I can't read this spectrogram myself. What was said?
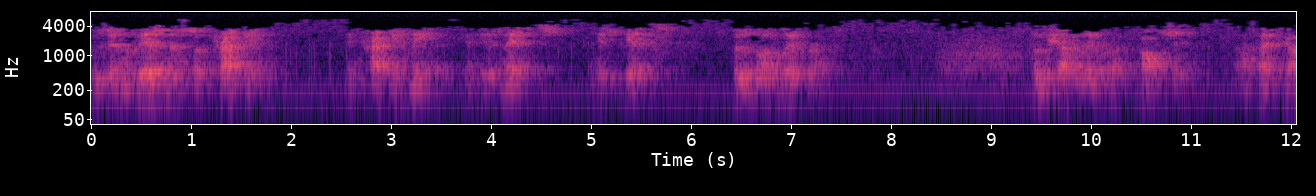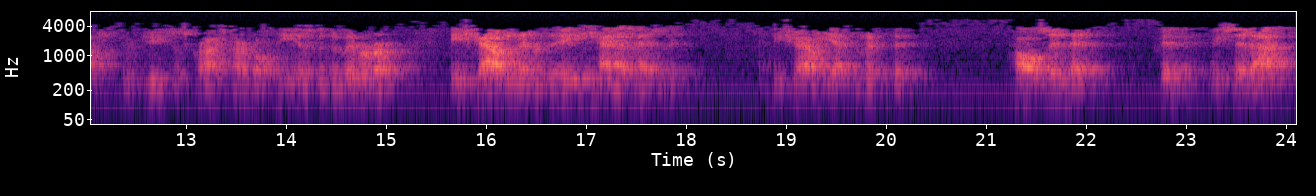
who's in the business of trapping entrapping men in his nets and his pits. Who's going to deliver us? Who shall deliver us? Paul said. I thank God through Jesus Christ our Lord. He is the deliverer. He shall deliver thee. He has, hasn't he? He shall yet deliver thee. Paul said that, didn't he? He said, I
